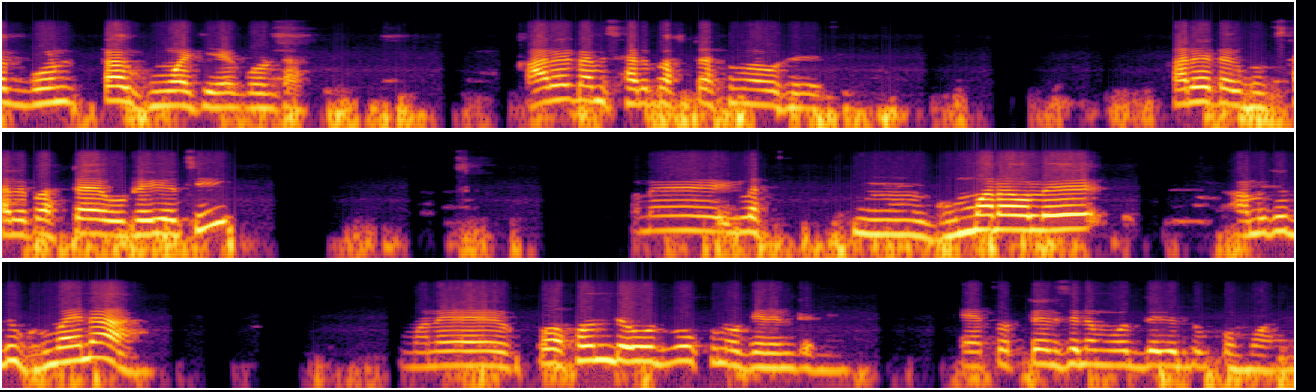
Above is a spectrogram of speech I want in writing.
এক ঘণ্টা ঘুমাইছি এক ঘণ্টা? কারেন্ট আমি সাড়ে পাঁচটার সময় উঠে গেছি। কারেন্ট একদম সাড়ে পাঁচটায় উঠে গেছি। মানে এগুলা ঘুম মারা হলে আমি যদি ঘুমাই না মানে কখন যে উঠবো কোনো গ্যারেন্টি নেই। এত টেনশনের মধ্যে কিন্তু ঘুম হয়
